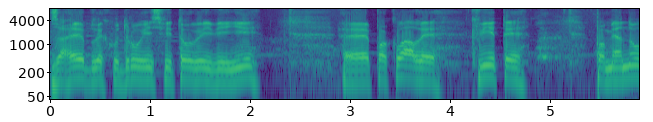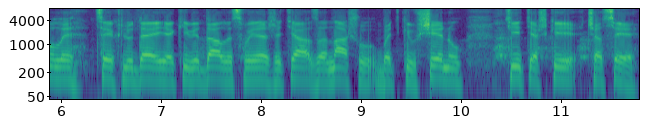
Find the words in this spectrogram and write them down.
загиблих у Другій світовій війні, Е, поклали квіти, пом'янули цих людей, які віддали своє життя за нашу батьківщину в ті тяжкі часи.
